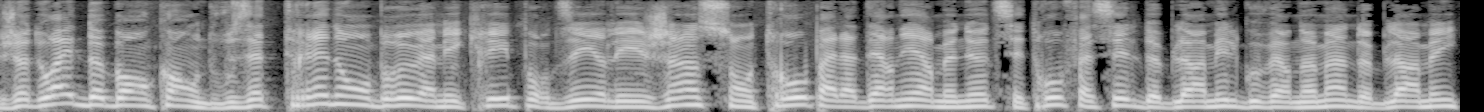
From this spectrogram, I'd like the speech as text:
Je dois être de bon compte. Vous êtes très nombreux à m'écrire pour dire les gens sont trop à la dernière minute. C'est trop facile de blâmer le gouvernement, de blâmer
